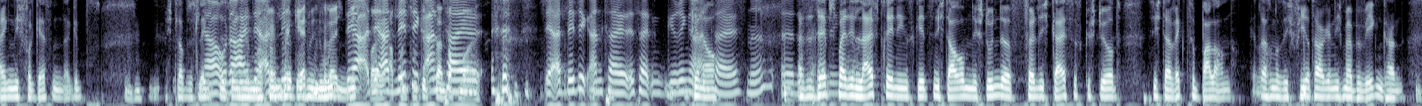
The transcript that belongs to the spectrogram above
eigentlich vergessen. Da gibt es, mhm. ich glaube, das längste ja, oder halt der. Der, der Athletikanteil, der Athletikanteil ist halt ein geringer genau. Anteil. Ne? Äh, also selbst bei den Live-Trainings geht es nicht darum, eine Stunde völlig geistesgestört sich da wegzuballern, genau. dass man sich vier Tage nicht mehr bewegen kann. Mhm.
